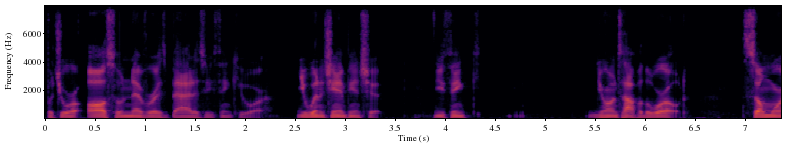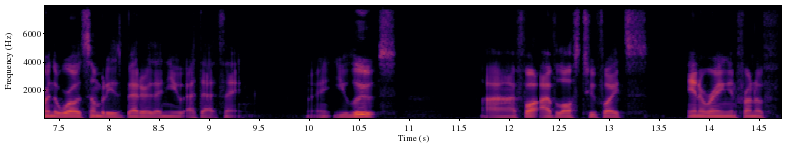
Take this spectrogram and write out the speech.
but you are also never as bad as you think you are. You win a championship. You think you're on top of the world. Somewhere in the world, somebody is better than you at that thing. Right? You lose. I fought. I've lost two fights in a ring in front of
